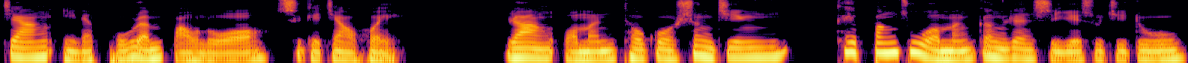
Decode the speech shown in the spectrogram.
将你的仆人保罗赐给教会，让我们透过圣经可以帮助我们更认识耶稣基督，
